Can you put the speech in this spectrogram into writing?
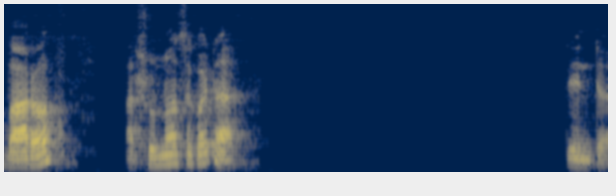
বারো আর শূন্য আছে কয়টা? তিনটা।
